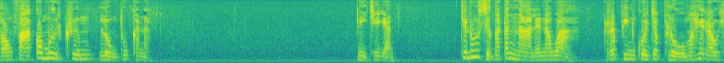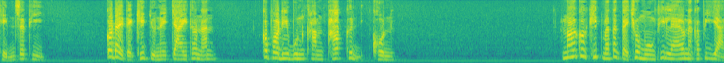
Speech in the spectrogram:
ท้องฟ้าก็มืดครึ้มลงทุกขณะนี่ชยัน ฉันรู้สึกมาตั้งนานแล้วนะว่า ระพินควรจะโผล่มาให้เราเห็นสักที ก็ได้แต่คิดอยู่ในใจเท่านั้น ก็พอดีบุญคำทักขึ้นอีกคน น้อยก็คิดมาตั้งแต่ชั่วโมงที่แล้วนะคะพี่ใหญ่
